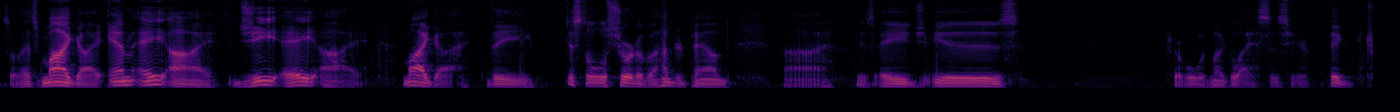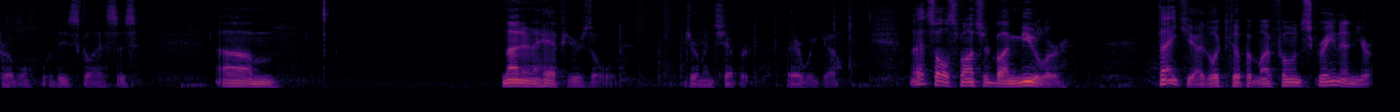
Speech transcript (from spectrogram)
So that's my guy, M A I G A I, my guy. The just a little short of a hundred pound. Uh, his age is Trouble with my glasses here. Big trouble with these glasses. Um, nine and a half years old. German Shepherd. There we go. That's all sponsored by Mueller. Thank you. I looked up at my phone screen and you're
